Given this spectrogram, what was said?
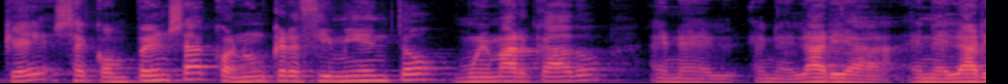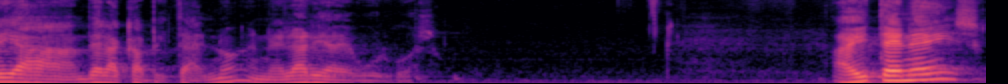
que se compensa con un crecimiento muy marcado en el, área, de la capital, en el área de Burgos. Ahí tenéis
